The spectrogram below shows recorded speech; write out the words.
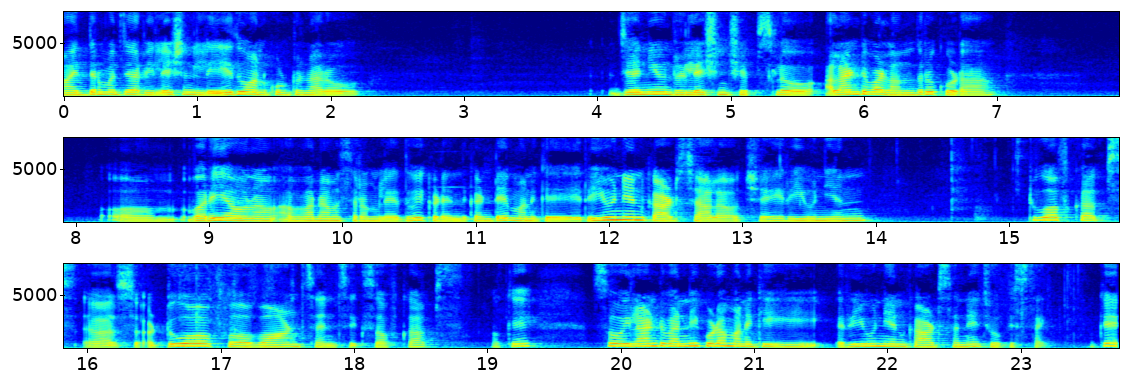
మా ఇద్దరి మధ్య రిలేషన్ లేదు అనుకుంటున్నారో జెన్యున్ రిలేషన్షిప్స్లో అలాంటి వాళ్ళందరూ కూడా వరి అవన అవ్వనవసరం లేదు ఇక్కడ. ఎందుకంటే మనకి రీయూనియన్ కార్డ్స్ చాలా వచ్చాయి. Reunion two of cups two of wands and six of cups. Okay? So ఇలాంటివన్నీ కూడా మనకి రీయూనియన్ కార్డ్స్ అనే చూపిస్తాయి. Okay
